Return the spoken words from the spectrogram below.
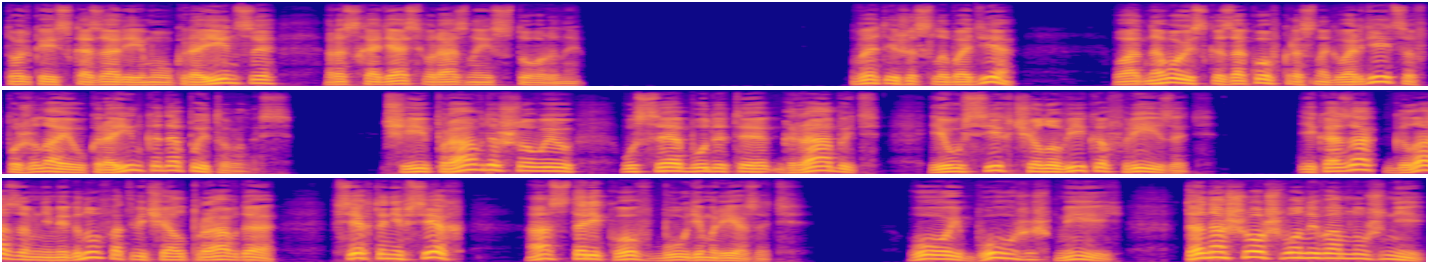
только и сказали ему украинцы, расходясь в разные стороны. В этой же слободе у одного из казаков-красногвардейцев пожилая украинка допытывалась: "Чи правда, що ви усе будете грабить и усіх чоловіков різать?" И казак, глазом не мигнув, отвечал: "Правда, всех-то не всех, а стариков будем резать". Ой, боже ж мій, да на шо ж вони вам нужны?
